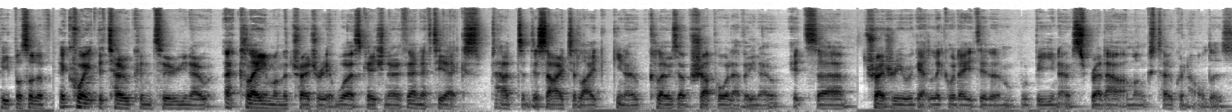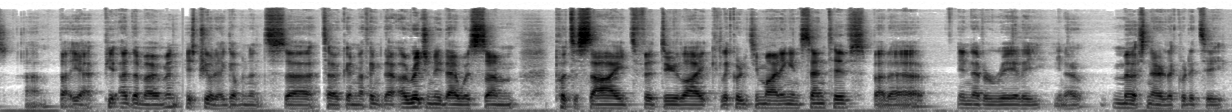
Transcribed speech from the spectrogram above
people sort of equate the token to, you know, a claim on the treasury at worst case. You know, if NFTX had to decide to like, you know, close up shop or whatever, you know, its uh, treasury would get liquidated and would be, you know, spread out amongst token holders. Um, but yeah, at the moment, it's purely a governance uh, token. I think that originally there was some put aside for do like liquidity mining incentives, but uh, it never really, you know, mercenary liquidity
